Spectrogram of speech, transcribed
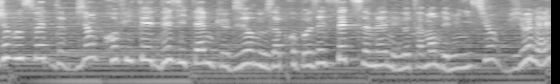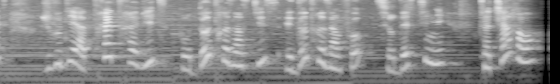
Je vous souhaite de bien profiter des items que Xur nous a proposés cette semaine et notamment des munitions violettes. Je vous dis à très très vite pour d'autres astuces et d'autres infos sur Destiny. Ciao ciao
